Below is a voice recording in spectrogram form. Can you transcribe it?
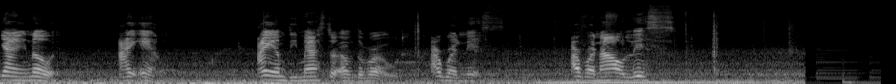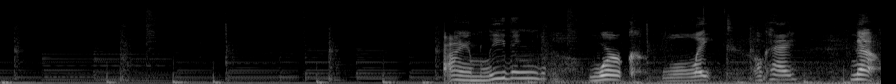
Y'all ain't know it. I am. I am the master of the road. I run this. I run all. I am leaving work late okay? Now,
